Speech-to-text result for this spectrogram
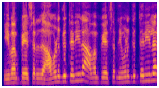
இவன் பேசுறது அவனுக்கு தெரியல அவன் பேசுறது இவனுக்கு தெரியல.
